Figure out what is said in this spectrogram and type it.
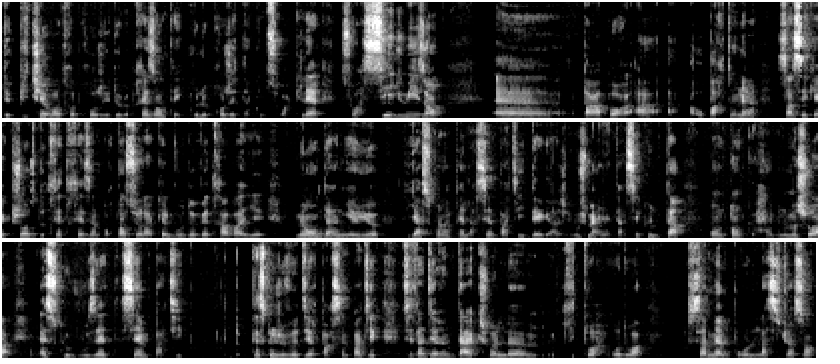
de pitcher votre projet, de le présenter, que le projet TACOM soit clair, soit séduisant euh, par rapport à, à, aux partenaires, ça c'est quelque chose de très très important sur laquelle vous devez travailler. Mais en dernier lieu, il y a ce qu'on appelle la sympathie dégagée. Vous C'est qu'une ta en tant que est-ce que vous êtes sympathique? Qu'est-ce que je veux dire par sympathique? C'est-à-dire une ta euh, qui doit ça même pour la situation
